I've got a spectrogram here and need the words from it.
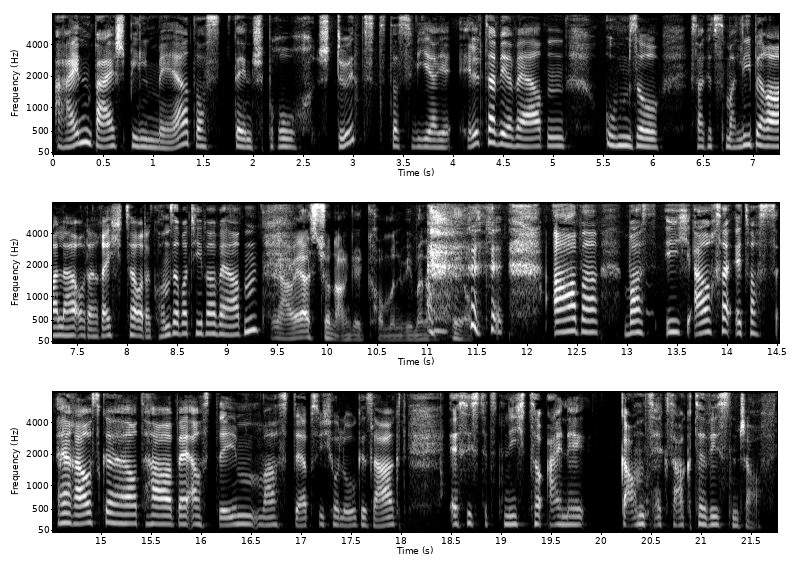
ein Beispiel mehr, das den Spruch stützt, dass wir, je älter wir werden, umso, ich sage jetzt mal, liberaler oder rechter oder konservativer werden. Ja, er ist schon angekommen, wie man auch hört. Aber was ich auch etwas herausgehört habe aus dem, was der Psychologe sagt, es ist jetzt nicht so eine ganz exakte Wissenschaft.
